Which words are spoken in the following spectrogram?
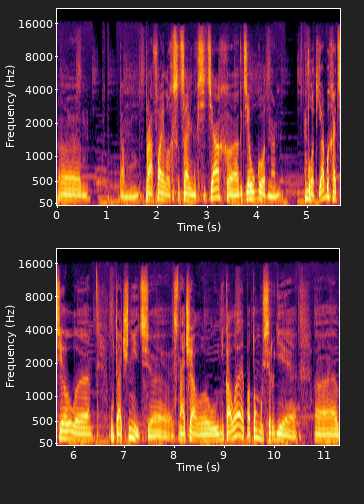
э, там, профайлах в социальных сетях, э, где угодно. Вот, я бы хотел э, уточнить э, сначала у Николая, потом у Сергея. Э,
